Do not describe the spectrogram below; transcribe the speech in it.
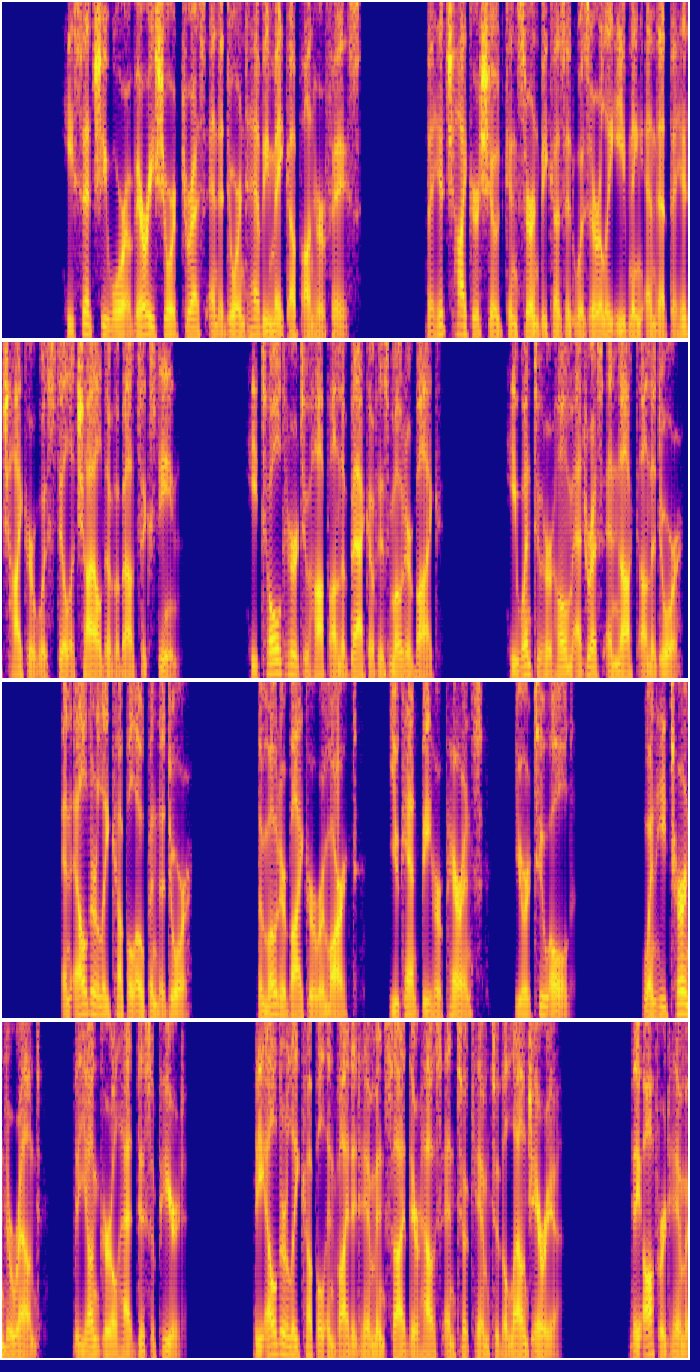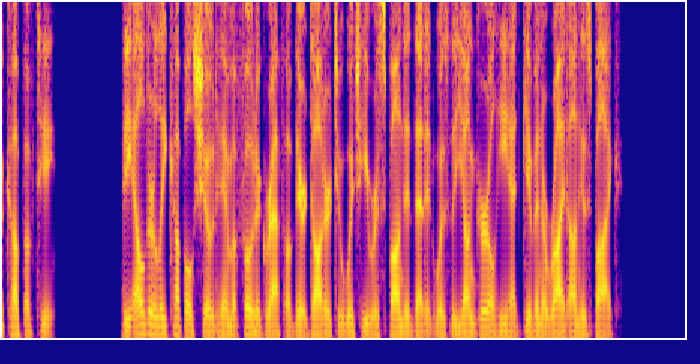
He said she wore a very short dress and adorned heavy makeup on her face. The hitchhiker showed concern because it was early evening and that the hitchhiker was still a child of about 16. He told her to hop on the back of his motorbike. He went to her home address and knocked on the door. An elderly couple opened the door. The motorbiker remarked, You can't be her parents, you're too old. When he turned around, the young girl had disappeared. The elderly couple invited him inside their house and took him to the lounge area. They offered him a cup of tea. The elderly couple showed him a photograph of their daughter to which he responded that it was the young girl he had given a ride on his bike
